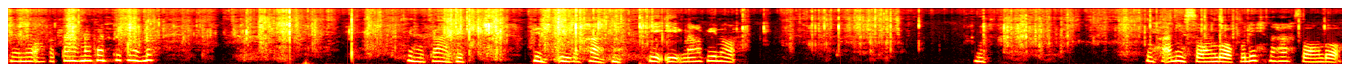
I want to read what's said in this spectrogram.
เดี๋ยวหนูเอากระตามาก่อนพี่น้องเด้อพี่นะจ้าพี่เปลี่ยนอีกค่ะนี่พี่อีกนะพี่น้องนี่ค่ะนี่สองดอกพอดีนะคะสองดอก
